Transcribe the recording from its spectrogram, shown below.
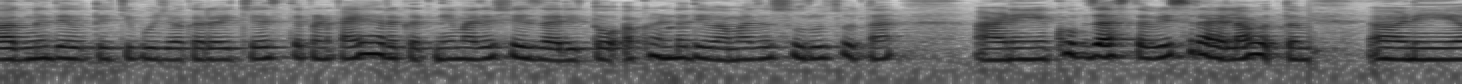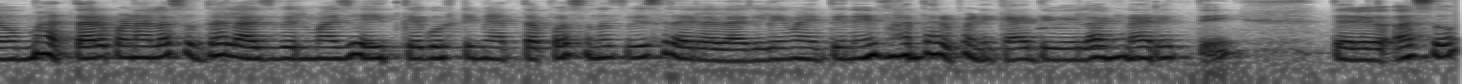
अग्निदेवतेची पूजा करायची असते पण काही हरकत नाही. माझ्या शेजारी तो अखंड दिवा माझा सुरूच होता आणि खूप जास्त विसरायला होतं. आणि म्हातारपणाला सुद्धा लाजवेल. माझ्या इतक्या गोष्टी मी आत्तापासूनच विसरायला लागले. माहिती नाही म्हातारपणी काय दिवे लागणार आहेत ते. तर असं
